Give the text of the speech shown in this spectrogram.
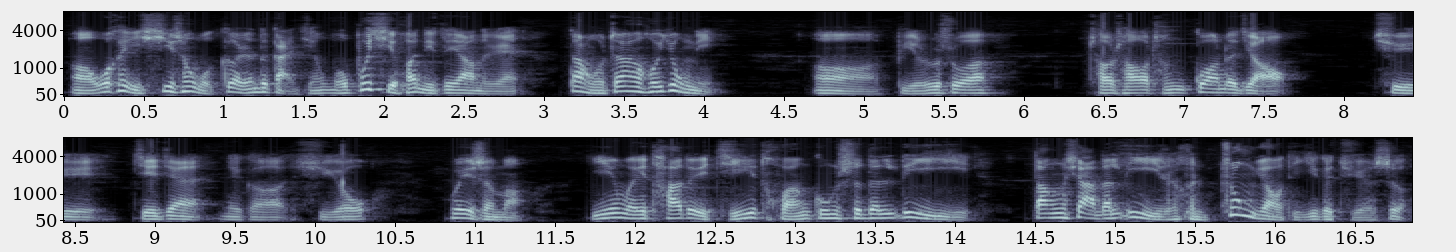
哦，我可以牺牲我个人的感情，我不喜欢你这样的人，但是我照样会用你。哦，比如说曹操曾光着脚去接见那个许攸，为什么？因为他对集团公司的利益。当下的利益是很重要的一个角色，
